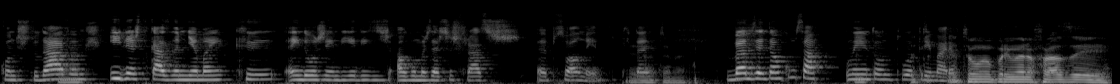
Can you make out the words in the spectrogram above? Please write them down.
quando estudávamos, e neste caso da minha mãe, que ainda hoje em dia diz algumas destas frases eh, pessoalmente. Portanto, Exatamente. vamos então começar. Lê então a tua primeira. Então a primeira frase é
